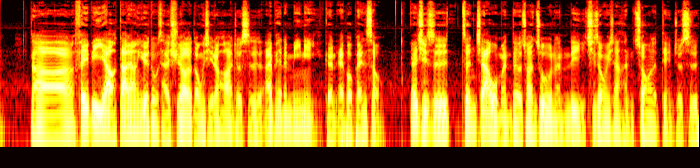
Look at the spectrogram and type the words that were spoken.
那非必要大量阅读才需要的东西的话，就是 iPad Mini 跟 Apple Pencil。因为其实增加我们的专注能力，其中一项很重要的点就是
